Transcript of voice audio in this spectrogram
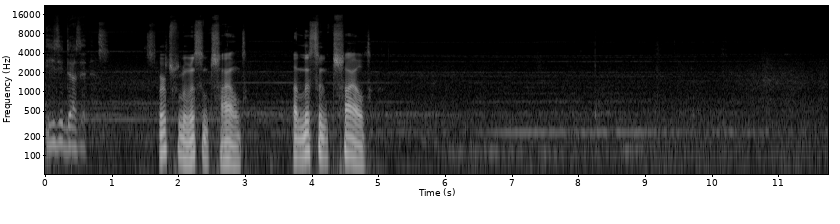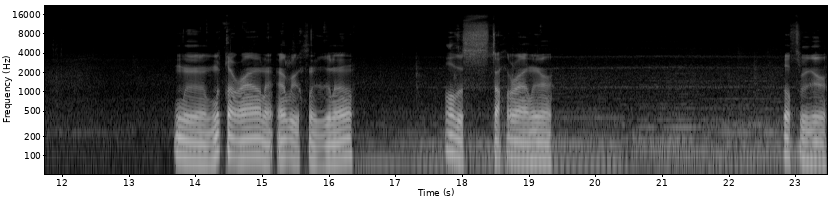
Easy does it. Search for the missing child. A missing child. Yeah, look around at everything, you know? All this stuff around here. Go through here.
